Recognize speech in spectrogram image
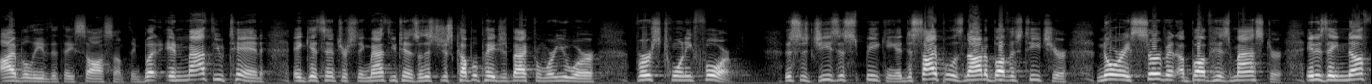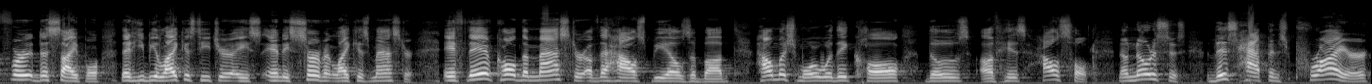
I believe that they saw something. But in Matthew 10, it gets interesting. Matthew 10, so this is just a couple pages back from where you were, verse 24. This is Jesus speaking. A disciple is not above his teacher, nor a servant above his master. It is enough for a disciple that he be like his teacher and a servant like his master. If they have called the master of the house Beelzebub, how much more will they call those of his household? Now, notice this. This happens prior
